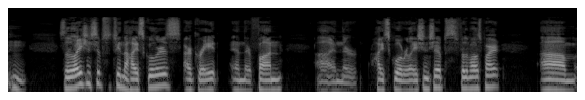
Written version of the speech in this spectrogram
so the relationships between the high schoolers are great and they're fun, uh, and they're high school relationships for the most part. Um,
